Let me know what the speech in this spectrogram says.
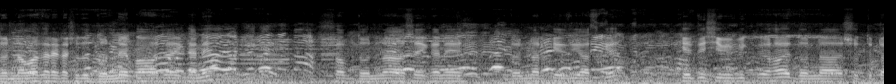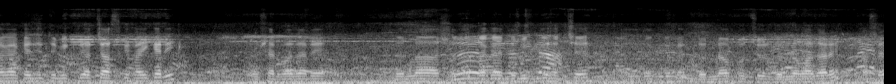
এখানে এটা শুধু ধন্যে পাওয়া যায় এখানে। সব ধন্যা আছে এখানে ধন্যার কেজি আজকে। কেজি হিসেবে বিক্রি হয়, দোলনা সত্তর টাকা কেজিতে বিক্রি হচ্ছে আজকে পাইকারি। মশার বাজারে দোলনা সত্তর টাকায় বিক্রি হচ্ছে। দেখেন, দোলনা প্রচুর, দোলনা বাজারে আছে।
